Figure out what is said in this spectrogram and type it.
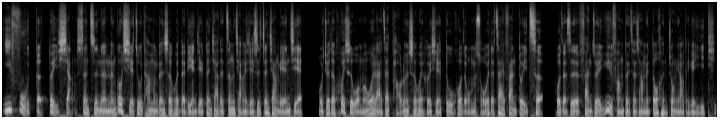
依附的对象，甚至呢能够协助他们跟社会的连接更加的增强，而且是正向连接，我觉得会是我们未来在讨论社会和谐度，或者我们所谓的再犯对策，或者是犯罪预防对策上面都很重要的一个议题。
